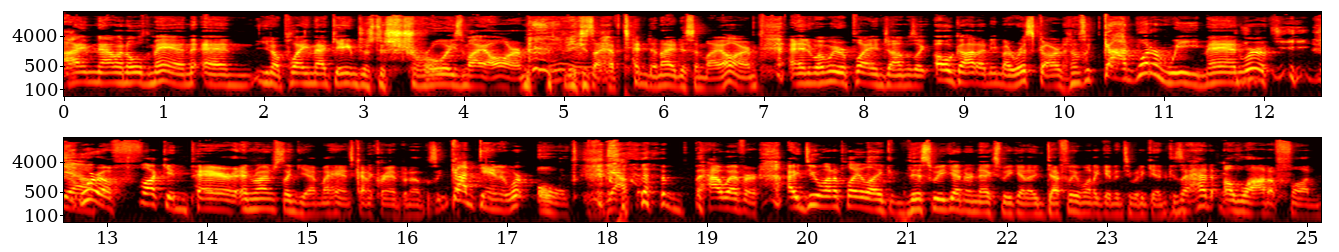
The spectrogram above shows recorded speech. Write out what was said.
I'm now an old man, and you know, playing that game just destroys my arm mm-hmm. because I have tendonitis in my arm. And when we were playing, John was like, "Oh God, I need my wrist guard," and I was like, "God, what are we, man? We're yeah. we're a fucking pair." And Ryan's just like, "Yeah, my hand's kind of cramping up." I was like, "God damn it, we're old." Yeah. However, I do want to play like this weekend or next weekend. I definitely want to get into it again because I had a lot of fun.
